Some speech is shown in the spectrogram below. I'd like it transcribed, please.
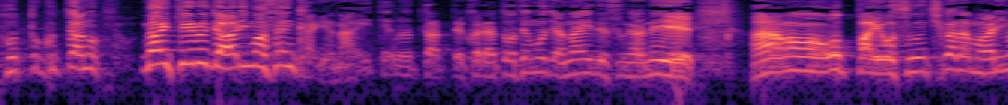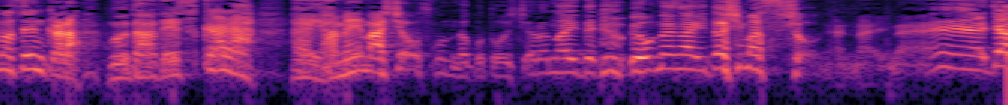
ほっとくってあの泣いてるじゃありませんか。いや泣いてるったってこれはとてもじゃないですがね。あのおっぱいを吸う力もありませんから。無駄ですから。やめましょう。そんなことをおっしゃらないで。お願いいたします。しょうがないな、じゃ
